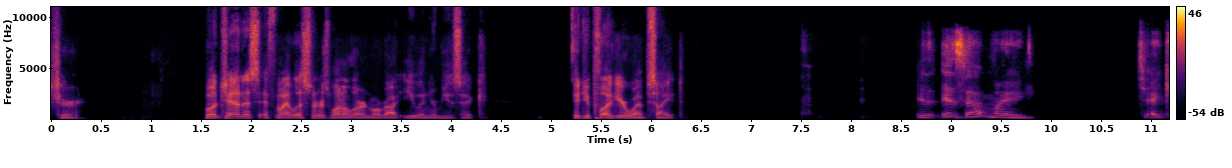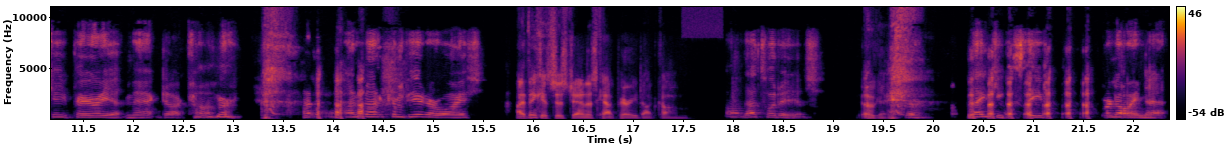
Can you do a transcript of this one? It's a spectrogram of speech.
Sure. Well, Janice, if my listeners want to learn more about you and your music, could you plug your website? Is, is that my JK Perry at Mac.com or I'm not a computer wise. I think it's just janicekappperry.com. Oh, that's what it is. Okay. Sure. Thank you, Steve, for knowing that.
